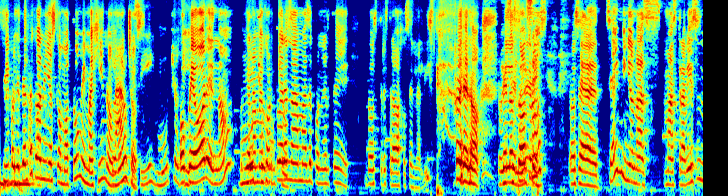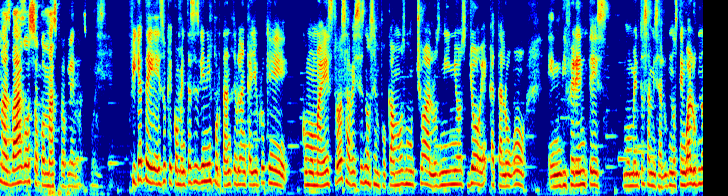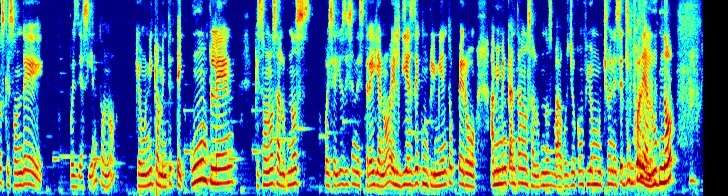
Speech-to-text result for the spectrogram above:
sí, porque te han tocado niños como tú, me imagino, muchos. sí, muchos. O peores, ¿no? Porque a lo mejor tú eres nada más de ponerte dos, tres trabajos en la lista, pero de los otros, o sea, si hay niños más, más traviesos, más vagos o con más problemas, pues. Fíjate, eso que comentas es bien importante, Blanca. Yo creo que como maestros a veces nos enfocamos mucho a los niños. Yo eh, catalogo en diferentes momentos a mis alumnos. Tengo alumnos que son de, pues, de asiento, ¿no? Que únicamente te cumplen, que son los alumnos pues ellos dicen estrella, ¿no? El 10 de cumplimiento, pero a mí me encantan los alumnos vagos. Yo confío mucho en ese tipo de alumno.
